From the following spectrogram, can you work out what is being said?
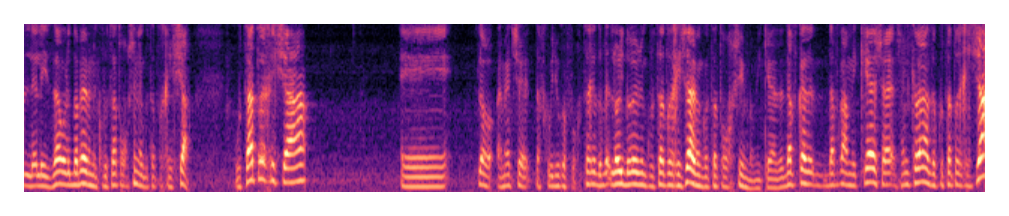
להיזהר או בין קבוצת רוכשים לקבוצת רכישה. קבוצת רכישה, אה, לא, האמת שדווקא בדיוק הפוך. צריך להתבלבל, לא להתבלבל בין קבוצת רכישה לבין קבוצת רוכשים במקרה הזה. דווקא, דווקא המקרה ש, שאני מתכוון אליו זה קבוצת רכישה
